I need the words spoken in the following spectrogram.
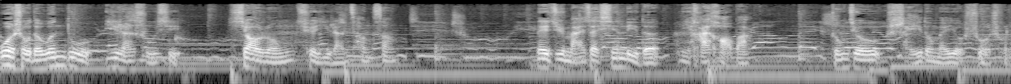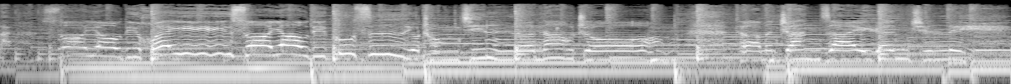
握手的温度依然熟悉，笑容却已然沧桑。那句埋在心里的“你还好吧”，终究谁都没有说出来。所有的回忆，所有的故事，又冲进了脑中。他们站在人群里，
